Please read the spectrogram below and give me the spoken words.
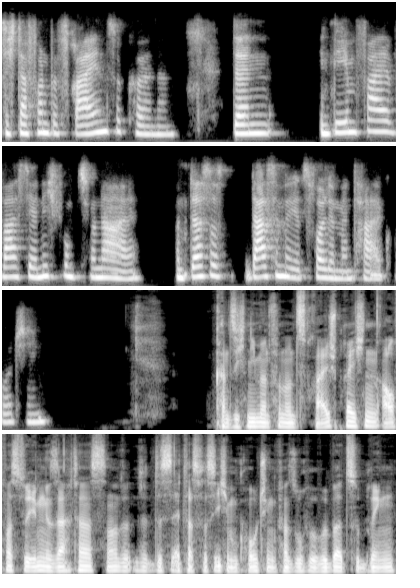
sich davon befreien zu können. Denn in dem Fall war es ja nicht funktional. Und das ist, da sind wir jetzt voll im Mentalcoaching. Kann sich niemand von uns freisprechen, auch was du eben gesagt hast, ne, das ist etwas, was ich im Coaching versuche rüberzubringen,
